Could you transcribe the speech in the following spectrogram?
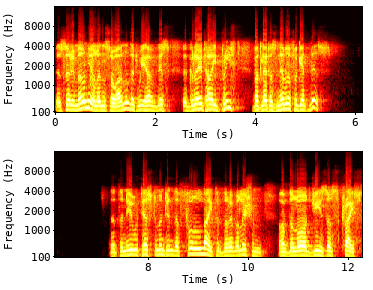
uh, ceremonial and so on, and that we have this uh, great high priest. But let us never forget this that the New Testament, in the full light of the revelation of the Lord Jesus Christ,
